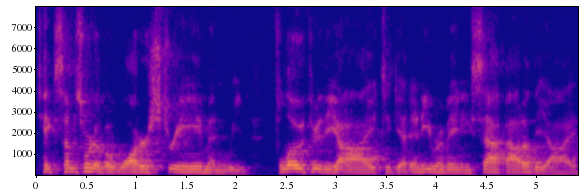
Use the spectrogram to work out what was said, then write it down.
take some sort of a water stream and we'd flow through the eye to get any remaining sap out of the eye.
